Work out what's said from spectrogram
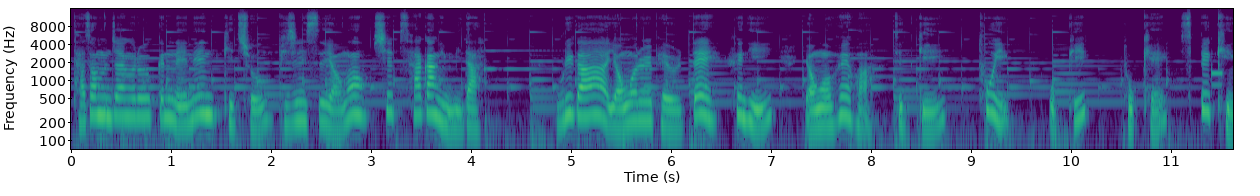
다섯 문장으로 끝내는 기초 비즈니스 영어 14강입니다. 우리가 영어를 배울 때 흔히 영어 회화, 듣기, 토익, 오픽, 독해, speaking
